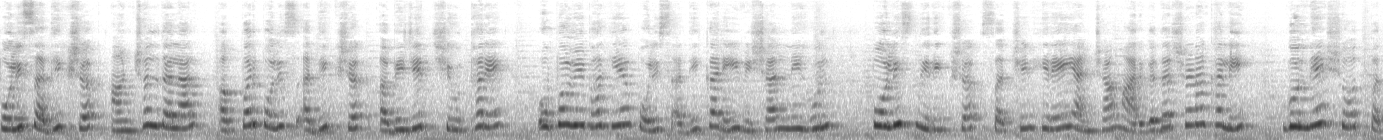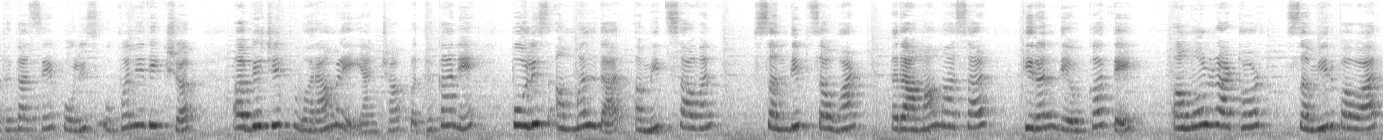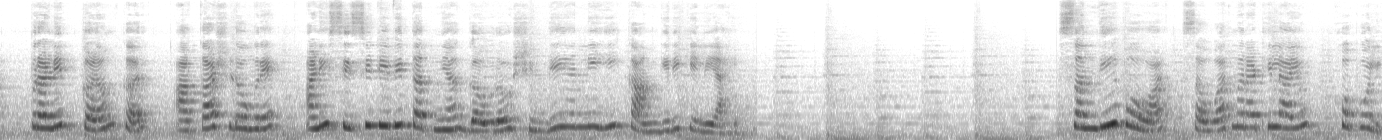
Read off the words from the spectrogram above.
पोलीस अधीक्षक आंचल दलाल अप्पर पोलीस अधीक्षक अभिजित शिवथरे उपविभागीय पोलीस अधिकारी विशाल नेहुल पोलीस निरीक्षक सचिन हिरे यांच्या मार्गदर्शनाखाली गुन्हे शोध पथकाचे पोलीस उपनिरीक्षक अभिजित वरामळे यांच्या पथकाने पोलीस अंमलदार अमित सावंत संदीप चव्हाण रामा मासाळ किरण देवकाते अमोल राठोड समीर पवार प्रणित कळमकर आकाश डोंगरे आणि सीसीटीव्ही तज्ज्ञ गौरव शिंदे यांनी ही कामगिरी केली आहे. संधी ओवाळ संवाद मराठी लाईव्ह खोपोली.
